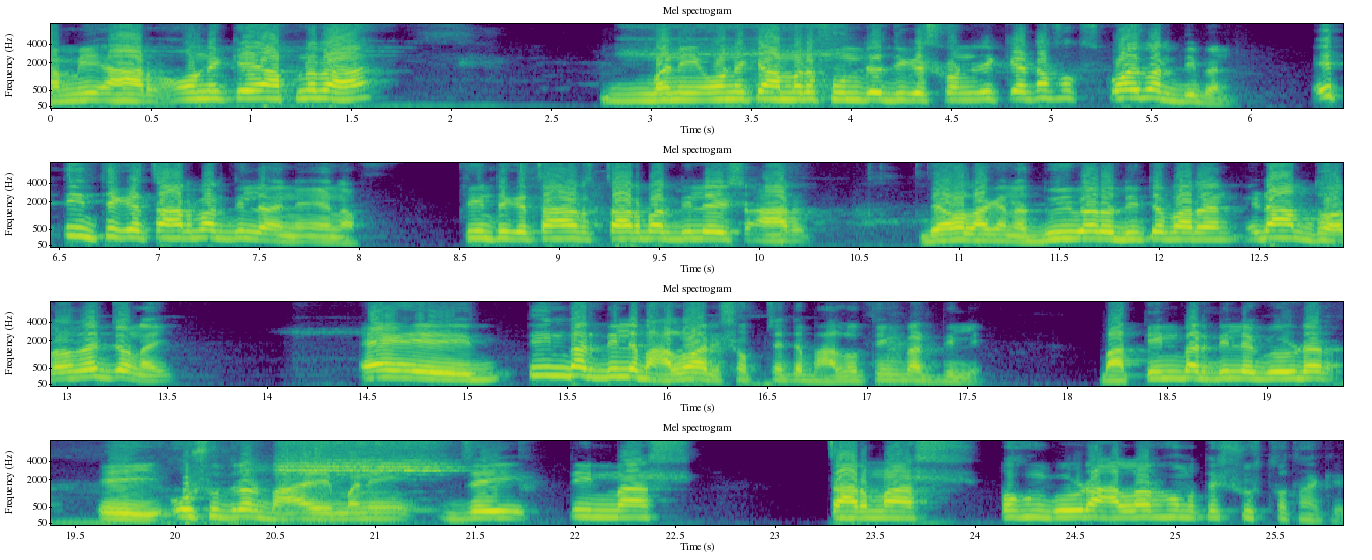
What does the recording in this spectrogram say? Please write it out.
আমি আর অনেকে আপনারা মানে অনেকে আমার ফোন দিয়ে জিজ্ঞেস করেন যে ক্যাটাফক্স কয়বার দিবেন? এই তিন থেকে চারবার দিলে হয় না এনাফ তিন থেকে চার, চারবার দিলে আর দেওয়া লাগে না। দুইবারও দিতে পারেন। এটা ধরার জন্যই এই তিনবার দিলে ভালো আর সবচেয়ে ভালো তিনবার দিলে। বা তিনবার দিলে গরুটার এই ওষুধটার ভাই মানে যেই তিন মাস, চার মাস, তখন গরুটা আল্লাহর রহমতে সুস্থ থাকে।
